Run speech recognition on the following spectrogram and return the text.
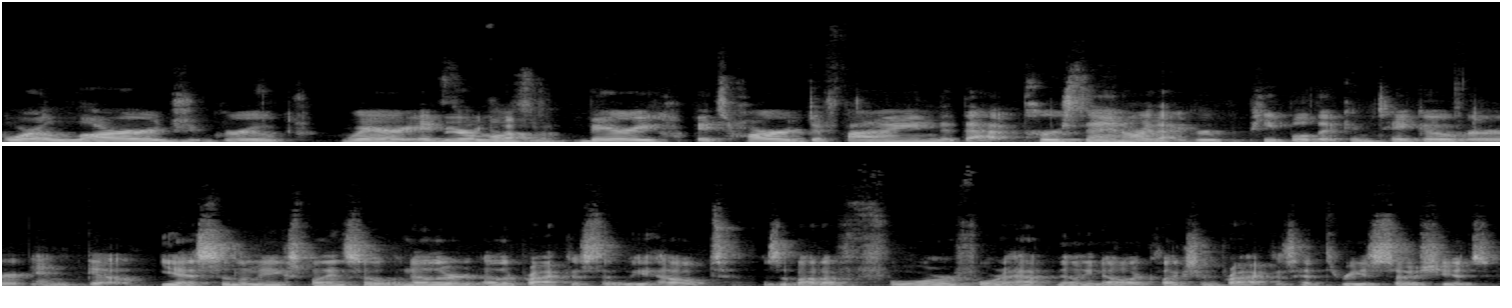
or a large group where it's Very almost common. very it's hard to find that person or that group of people that can take over and go. yes. So let me explain. So another other practice that we helped was about a four four and a half million dollar collection practice. Had three associates,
